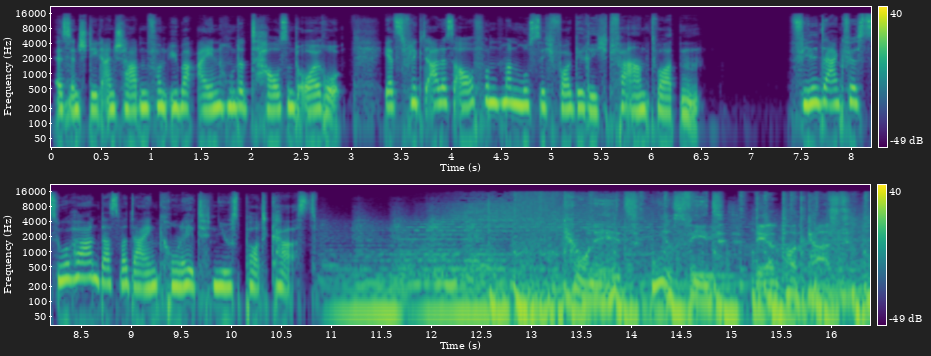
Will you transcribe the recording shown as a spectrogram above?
Es entsteht ein Schaden von über 100.000 Euro. Jetzt fliegt alles auf und man muss sich vor Gericht verantworten. Vielen Dank fürs Zuhören. Das war dein Kronehit News Podcast. Krone Hits, Newsfeed, der Podcast.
